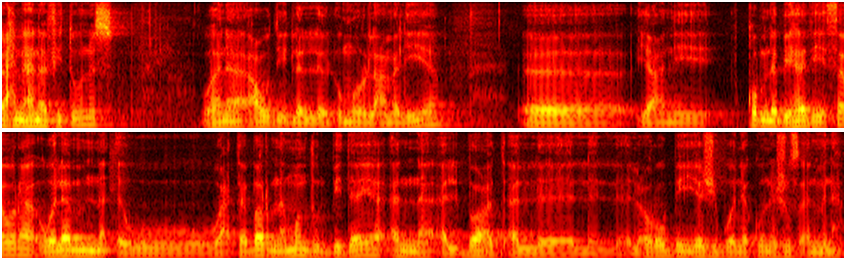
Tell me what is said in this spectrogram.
إحنا هنا في تونس وهنا أعود إلى الأمور العملية آه، يعني قمنا بهذه الثورة ولم واعتبرنا منذ البداية أن البعد العروبي يجب أن يكون جزءا منها.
